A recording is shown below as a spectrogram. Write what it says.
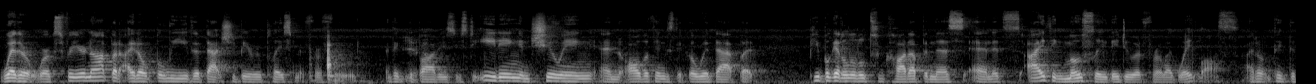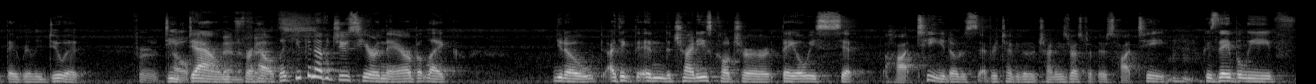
whether it works for you or not, but I don't believe that that should be a replacement for food. I think the Yeah. body's used to eating and chewing and all the things that go with that, but people get a little too caught up in this and it's I think mostly they do it for like weight loss. I don't think that they really do it for deep down for health. Like you can have a juice here and there, but like, you know, I think in the Chinese culture, they always sip hot tea. You notice every time you go to a Chinese restaurant, there's hot tea Mm-hmm. because they believe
